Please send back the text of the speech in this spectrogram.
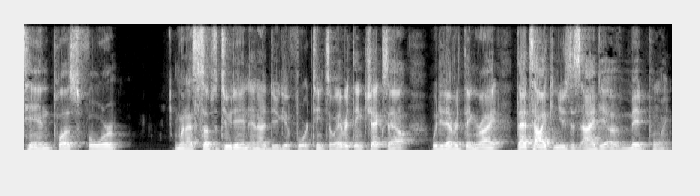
10 plus 4 when I substitute in, and I do get 14. So everything checks out. We did everything right. That's how I can use this idea of midpoint.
